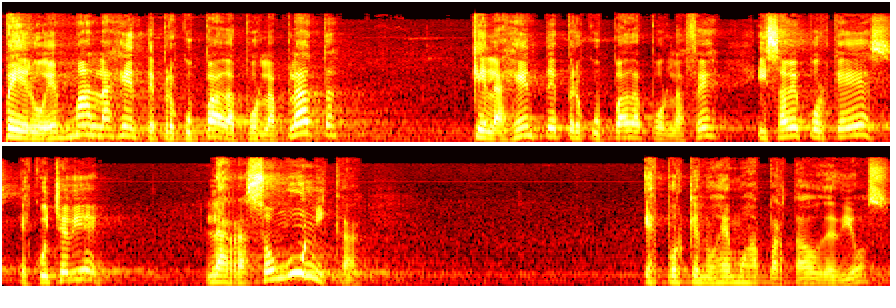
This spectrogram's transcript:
Pero es más la gente preocupada por la plata que la gente preocupada por la fe. ¿Y sabe por qué es? Escuche bien. La razón única es porque nos hemos apartado de Dios.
